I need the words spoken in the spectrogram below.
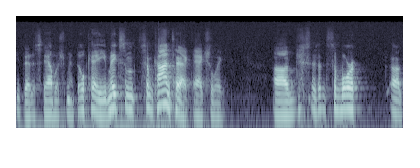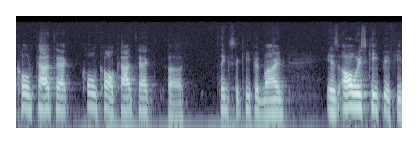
keep that establishment. Okay, you make some, some contact, actually. Uh, some more uh, cold contact, cold call contact uh, things to keep in mind is always keep, if you,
